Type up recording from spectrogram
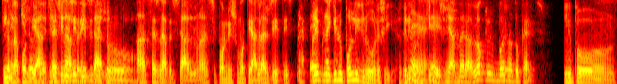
Θέλω να πω ότι αν θες να βρεις άλλον, αν θες να βρεις άλλον, αν συμφωνήσουμε ότι αλλάζεις διαιτή. Ε, πρέπει να γίνουν πολύ γρήγορες ναι, Έχεις μια μέρα ολόκληρη μπορείς να το κάνεις. Λοιπόν.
